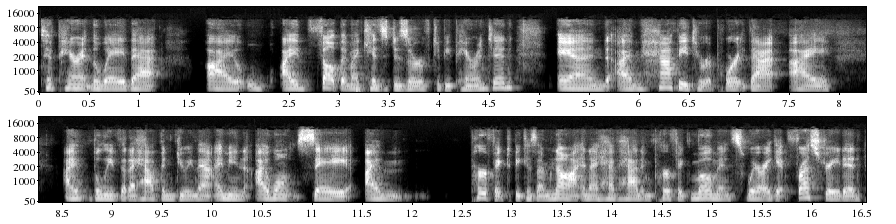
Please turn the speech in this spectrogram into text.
to parent the way that I I felt that my kids deserve to be parented. And I'm happy to report that I I believe that I have been doing that. I mean, I won't say I'm perfect because I'm not. And I have had imperfect moments where I get frustrated.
